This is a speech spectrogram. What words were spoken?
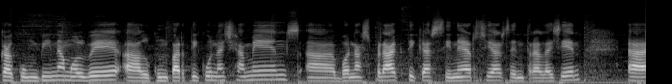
que combina molt bé el compartir coneixements, eh, bones pràctiques, sinergies entre la gent eh,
